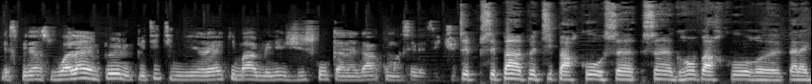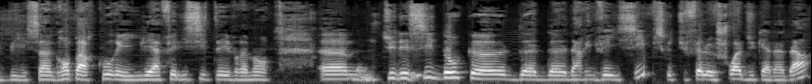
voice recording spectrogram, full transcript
l'expérience. Voilà un peu le petit itinéraire qui m'a amené jusqu'au Canada à commencer les études. C'est pas un petit parcours, c'est un, grand parcours, euh, Talakbi. C'est un grand parcours et il est à féliciter vraiment. Euh, tu décides donc euh, d'arriver ici puisque tu fais le choix du Canada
